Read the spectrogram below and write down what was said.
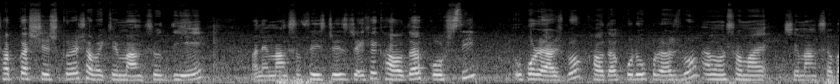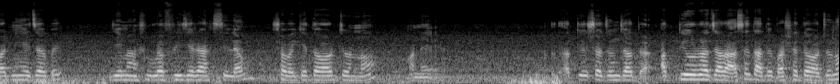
সব কাজ শেষ করে সবাইকে মাংস দিয়ে মানে মাংস ফ্রিজ ট্রিজ রেখে খাওয়া দাওয়া করছি। উপরে আসব খাওয়া দাওয়া করে উপরে আসব। এমন সময় সে মাংস আবার নিয়ে যাবে। যে মাংসগুলো ফ্রিজে রাখছিলাম, সবাইকে দেওয়ার জন্য মানে আত্মীয় স্বজন যারা আত্মীয়রা যারা আছে তাদের বাসায় দেওয়ার জন্য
